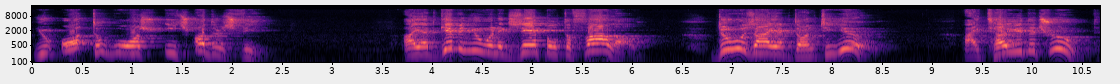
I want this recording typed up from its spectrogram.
you ought to wash each other's feet. I have given you an example to follow. Do as I have done to you. I tell you the truth.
